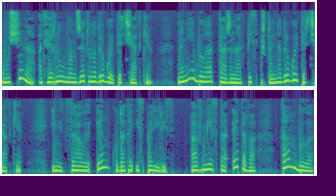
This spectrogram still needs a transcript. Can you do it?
Мужчина отвернул манжету на другой перчатке. На ней была та же надпись, что и на другой перчатке. Инициалы «Н» куда-то испарились, а вместо этого там было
